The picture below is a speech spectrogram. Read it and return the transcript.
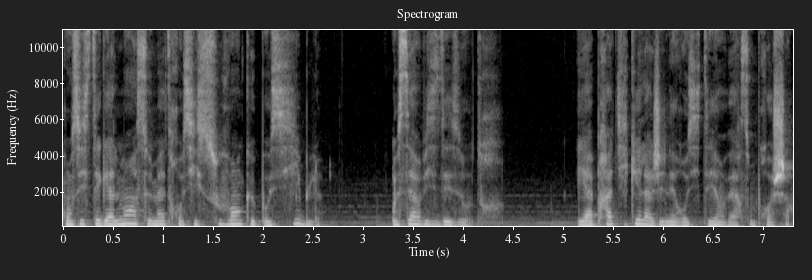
consiste également à se mettre aussi souvent que possible au service des autres et à pratiquer la générosité envers son prochain.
